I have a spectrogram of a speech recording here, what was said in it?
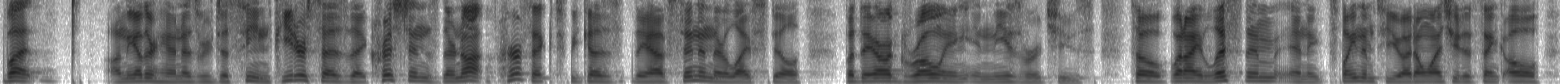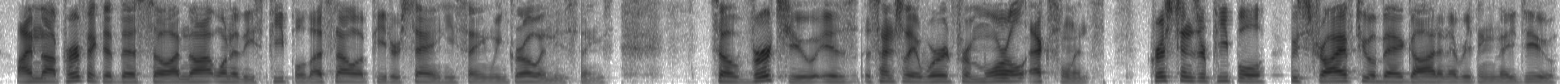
But on the other hand, as we've just seen, Peter says that Christians, they're not perfect because they have sin in their life still, but they are growing in these virtues. So when I list them and explain them to you, I don't want you to think, oh, I'm not perfect at this, so I'm not one of these people. That's not what Peter's saying. He's saying we grow in these things. So virtue is essentially a word for moral excellence. Christians are people who strive to obey God in everything they do.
